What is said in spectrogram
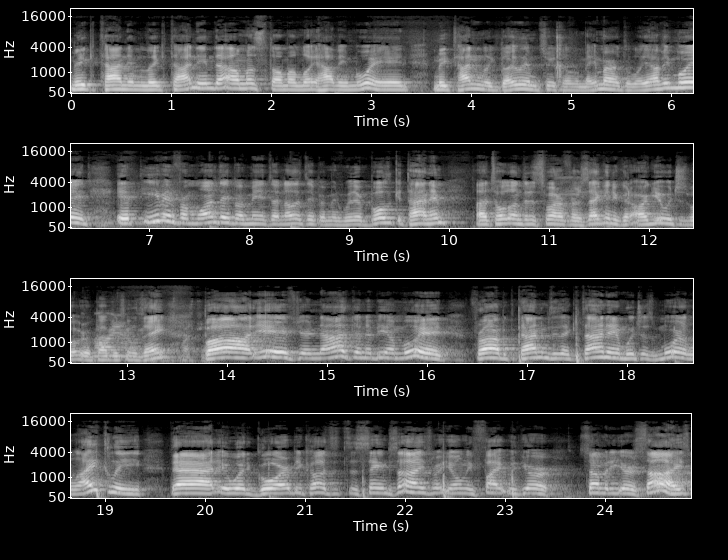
Miktanim liktanim the almas stoma loy havi mued. Miktanim likdoilim tzuchel meimar the loy havi mued. If even from one type of min to another type of min, where they're both ketanim, let's hold on to the swara for a second. You can argue, which is what Republicans to say. But if you're not going to be a mued from ketanim to the ketanim, which is more likely that it would gore because it's the same size, right? you only fight with your somebody your size,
